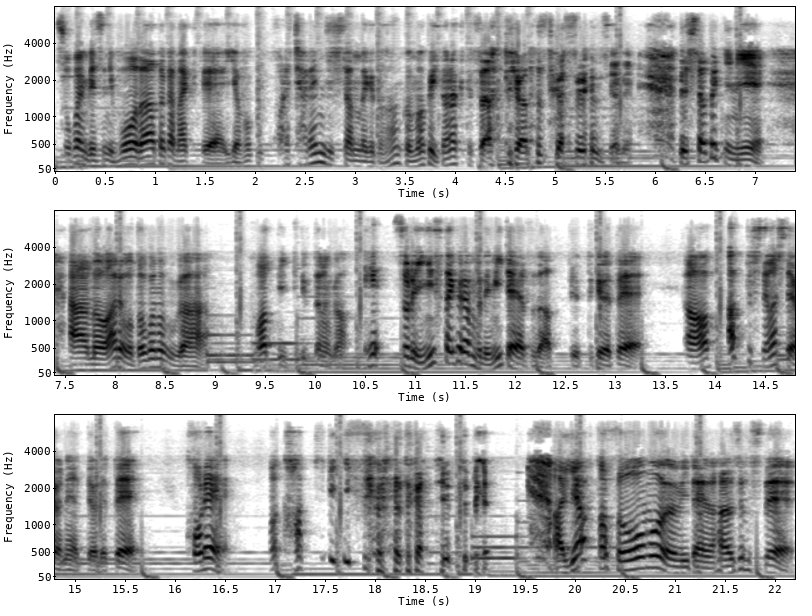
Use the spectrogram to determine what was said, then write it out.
そこに別にボーダーとかなくて、いや、僕これチャレンジしたんだけど、なんかうまくいかなくてさ、っていう話とかするんですよね。で、した時に、あの、ある男の子が、わって言ってくれたのが、え、それインスタグラムで見たやつだって言ってくれて、あ、アップしてましたよねって言われて、これ、ま画期的っすよねとかって言ってて、あ、やっぱそう思うみたいな話をして、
